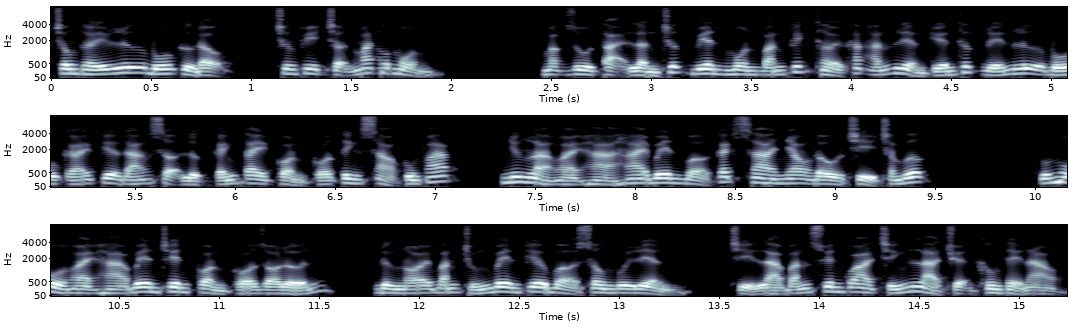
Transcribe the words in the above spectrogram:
Trông thấy lữ bố cử động, trương phi trận mắt hốc mồm. Mặc dù tại lần trước viên môn bắn kích thời khắc hắn liền kiến thức đến lữ bố cái kia đáng sợ lực cánh tay còn có tinh xảo cung pháp, nhưng là hoài hà hai bên bờ cách xa nhau đầu chỉ trăm bước. Huống hồ hoài hà bên trên còn có gió lớn, đừng nói bắn chúng bên kia bờ sông vui liền, chỉ là bắn xuyên qua chính là chuyện không thể nào.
